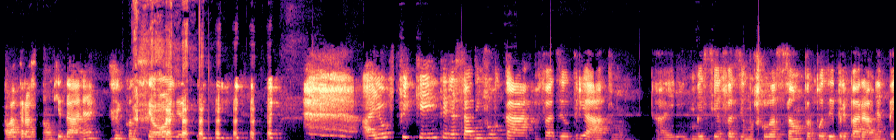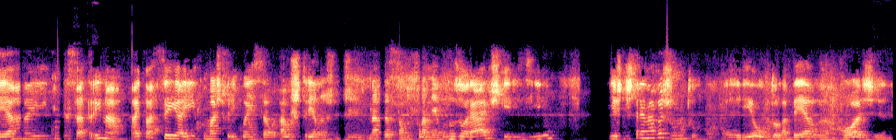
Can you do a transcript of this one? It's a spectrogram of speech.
aquela atração que dá, né? Quando você olha assim. Aí eu fiquei interessada em voltar a fazer o triatlo. Aí comecei a fazer musculação para poder preparar minha perna e começar a treinar. Aí passei aí com mais frequência aos treinos de natação do Flamengo nos horários que eles iam e a gente treinava junto. É, eu, Dolabella, Roger,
